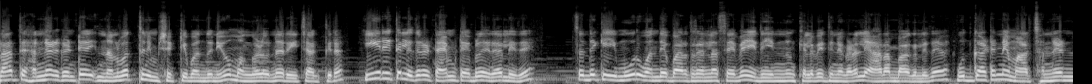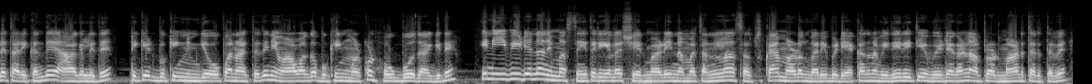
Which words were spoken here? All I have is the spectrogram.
ರಾತ್ರಿ ಹನ್ನೆರಡು ಗಂಟೆ ನಲವತ್ತು ನಿಮಿಷಕ್ಕೆ ಬಂದು ನೀವು ಮಂಗಳೂರಿನ ರೀಚ್ ಆಗ್ತೀರಾ. ಈ ರೀತಿಯಲ್ಲಿ ಇದರ ಟೈಮ್ ಟೇಬಲ್ ಇರಲಿದೆ. ಸದ್ಯಕ್ಕೆ ಈ ಮೂರು ಒಂದೇ ಭಾರತ ಸೇವೆ, ಇದು ಇನ್ನು ಕೆಲವೇ ದಿನಗಳಲ್ಲಿ ಆರಂಭ ಆಗಲಿದೆ. ಉದ್ಘಾಟನೆ ಮಾರ್ಚ್ ಹನ್ನೆರಡನೇ ತಾರೀಕಂದೇ ಆಗಲಿದೆ. ಟಿಕೆಟ್ ಬುಕಿಂಗ್ ನಿಮಗೆ ಓಪನ್ ಆಗ್ತದೆ, ನೀವು ಆವಾಗ ಬುಕಿಂಗ್ ಮಾಡ್ಕೊಂಡು ಹೋಗ್ಬೋದಾಗಿದೆ. ಇನ್ನು ಈ ವಿಡಿಯೋನ ನಿಮ್ಮ ಸ್ನೇಹಿತರಿಗೆಲ್ಲ ಶೇರ್ ಮಾಡಿ, ನಮ್ಮ ಚಾನಲ್ನ ಸಬ್ಸ್ಕ್ರೈಬ್ ಮಾಡೋದು ಮರಿಬೇಡಿ. ಯಾಕಂದ್ರೆ ನಾವು ಇದೇ ರೀತಿಯ ವಿಡಿಯೋಗಳನ್ನ ಅಪ್ಲೋಡ್ ಮಾಡ್ತಾ ಇರ್ತೇವೆ.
